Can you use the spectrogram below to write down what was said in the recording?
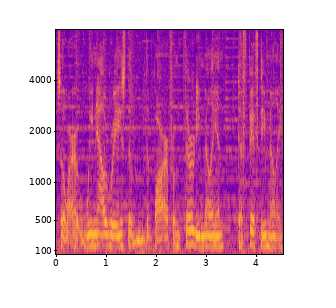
So, our, we now raised the, the bar from 30 million to 50 million.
